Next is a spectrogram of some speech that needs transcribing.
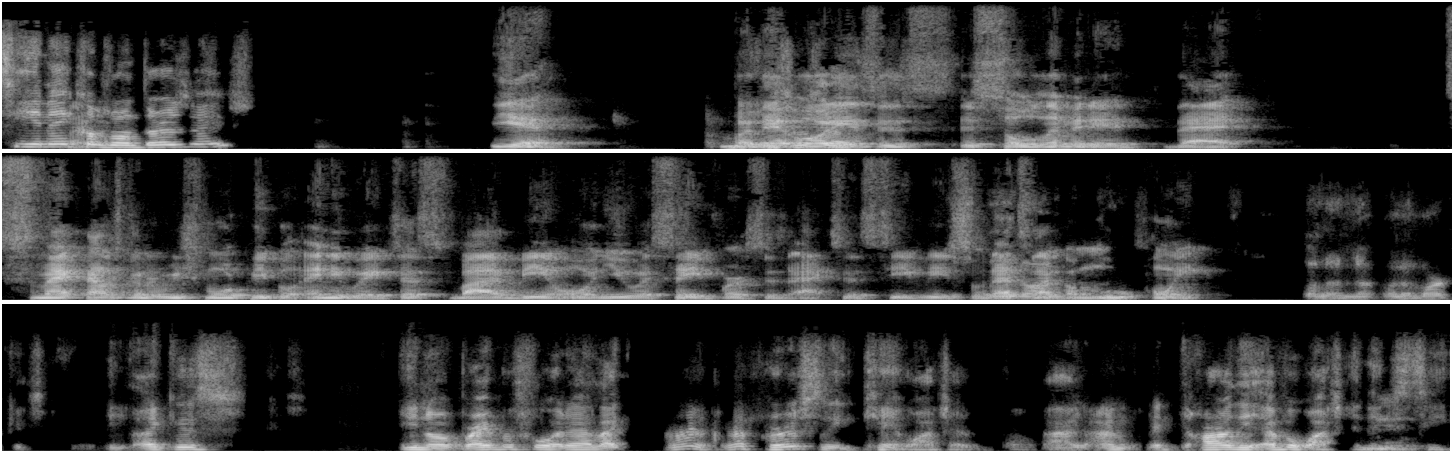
TNA like, comes on Thursdays. Yeah, but yeah, their audience like, is is so limited that SmackDown's going to reach more people anyway just by being on USA versus AXS TV. So that's like a moot point on the on the markets. I guess you know, right before that, like I, I personally can't watch it. I, I'm, I hardly ever watch NXT.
